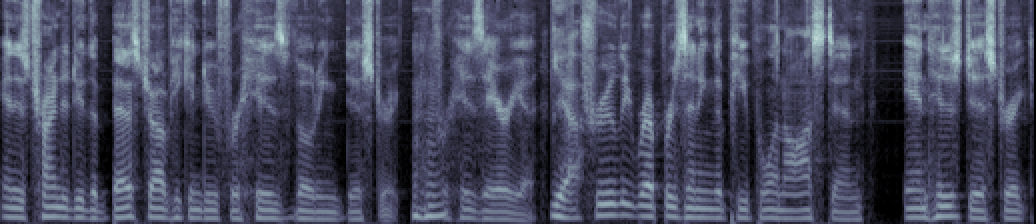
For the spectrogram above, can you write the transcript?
and is trying to do the best job he can do for his voting district, mm-hmm. for his area. Yeah. Truly representing the people in Austin in his district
